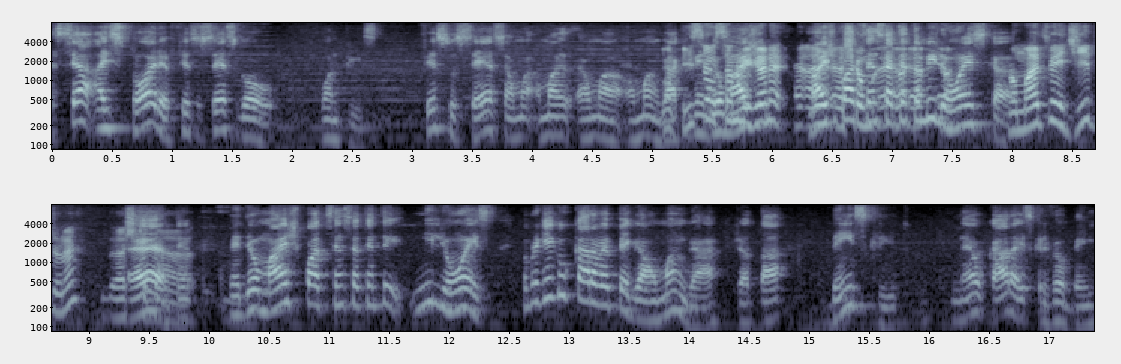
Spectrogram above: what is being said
se a, a história fez sucesso igual One Piece, fez sucesso, é, uma, uma, é uma, um mangá One que Piece, vendeu mais, de, engano, é- mais de acho que é o- 470 é- é- milhões, É cara. o mais vendido, né? Acho É, que da- vendeu mais de 470 milhões. Então, por que, que o cara vai pegar um mangá, que já tá bem escrito, né? O cara escreveu bem,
